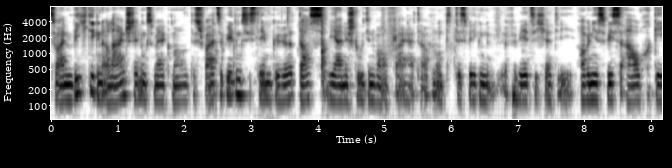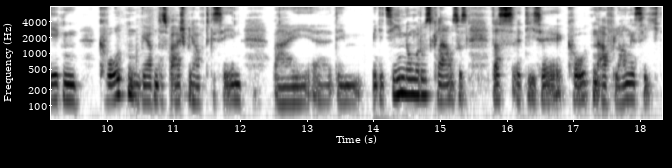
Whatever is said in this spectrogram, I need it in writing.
zu einem wichtigen Alleinstellungsmerkmal des Schweizer Bildungssystems gehört, dass wir eine Studienwahlfreiheit haben. Und deswegen verwehrt sich ja die Avenir Suisse auch gegen Quoten. Wir haben das beispielhaft gesehen bei äh, dem Medizin-Numerus Clausus, dass äh, diese Quoten auf lange Sicht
